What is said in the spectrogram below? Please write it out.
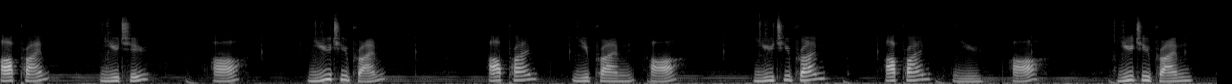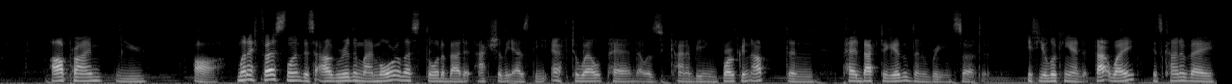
R prime, U2, R, U2 prime, r prime, u prime r, u2 prime, r prime, u r, u2 prime, r prime, u r. When I first learned this algorithm, I more or less thought about it actually as the F to L pair that was kind of being broken up, then paired back together, then reinserted. If you're looking at it that way, it's kind of a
